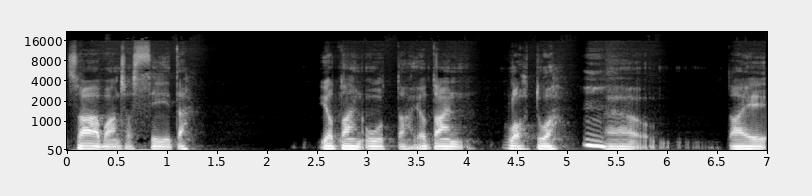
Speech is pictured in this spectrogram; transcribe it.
saavansa siitä – jotain uutta, jotain lohtua mm. tai,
